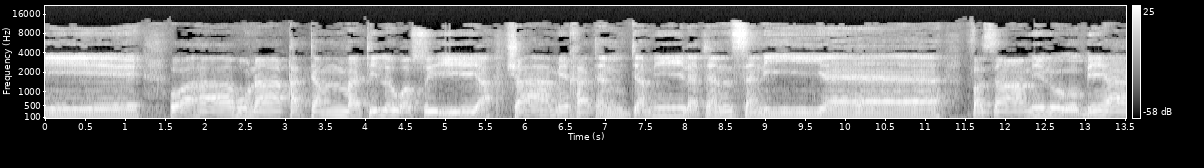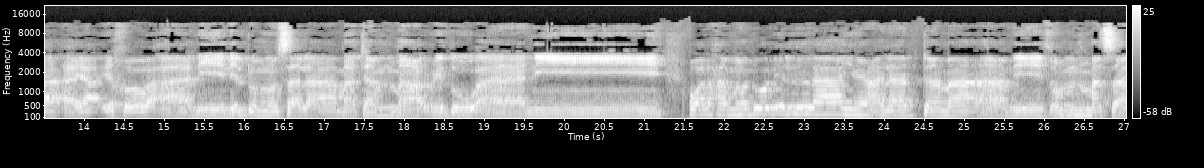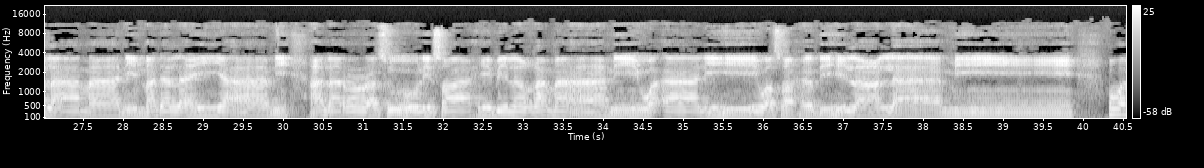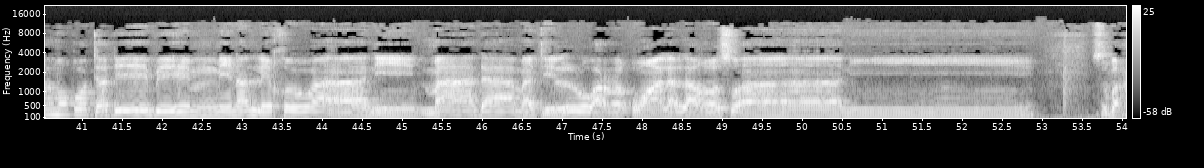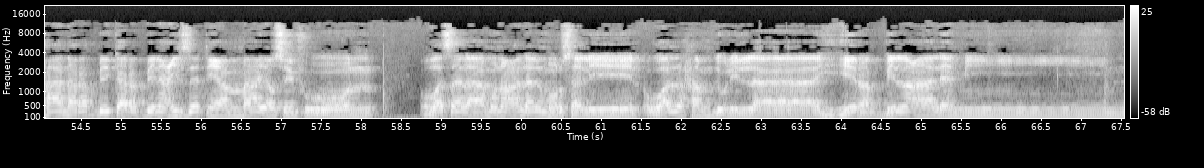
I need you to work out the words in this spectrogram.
wa haahuna qad tammati alwasiya shaamixatan jamilatan saniya fastaamilu biha ayaa ixwaani niltum salaamatan ma'a ridwaani walhamdulillahi ala tamaami thumma salaamaani madal ayyaami ala rasuli saahibil ghamaami wa aalihi wa sahbihi al-alaami walmuqtadi bihim min alixwaani maadaamatil warqu ala laxsaani subhaana rabbika rabbil izzati amma yasifuun wasalaamun ala almursaliin walhamdulillahi rabbil aalamiin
